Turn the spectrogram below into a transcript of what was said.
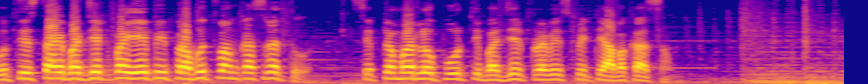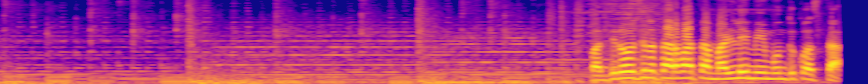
పూర్తిస్థాయి బడ్జెట్పై ఏపీ ప్రభుత్వం కసరత్తు. సెప్టెంబర్లో పూర్తి బడ్జెట్ ప్రవేశపెట్టే అవకాశం. పది రోజుల తర్వాత మళ్ళీ మీ ముందుకొస్తా.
